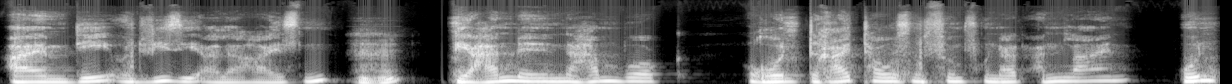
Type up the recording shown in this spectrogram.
AMD und wie sie alle heißen. Mhm. Wir handeln in Hamburg rund 3500 Anleihen und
